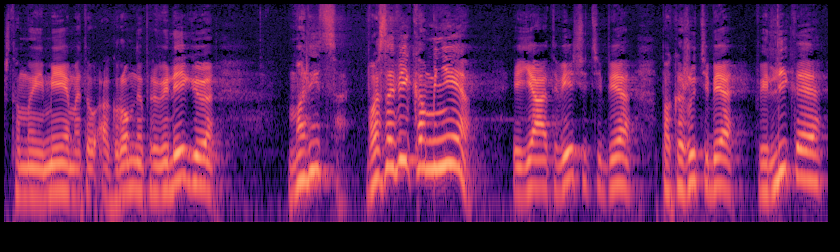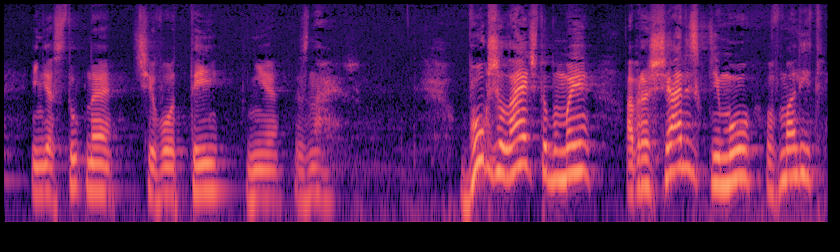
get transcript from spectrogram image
что мы имеем эту огромную привилегию молиться. «Возови ко мне, и я отвечу тебе, покажу тебе великое и недоступное, чего ты не знаешь». Бог желает, чтобы мы обращались к Нему в молитве.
